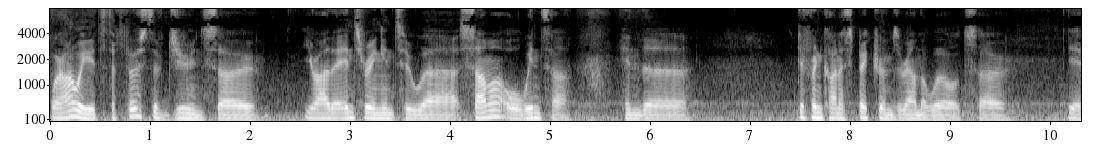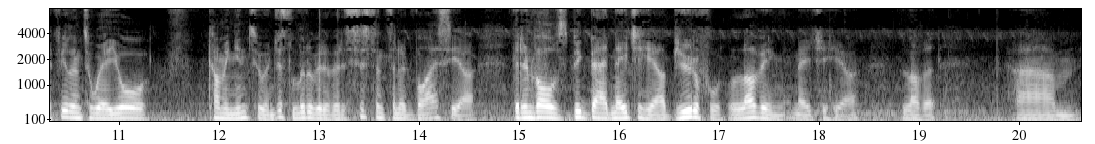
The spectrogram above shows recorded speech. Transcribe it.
where are we? It's the 1st of June, so you're either entering into uh, summer or winter in the different kind of spectrums around the world. So, yeah, feel into where you're coming into and just a little bit of assistance and advice here that involves big bad nature here, beautiful, loving nature here. Love it. Um,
